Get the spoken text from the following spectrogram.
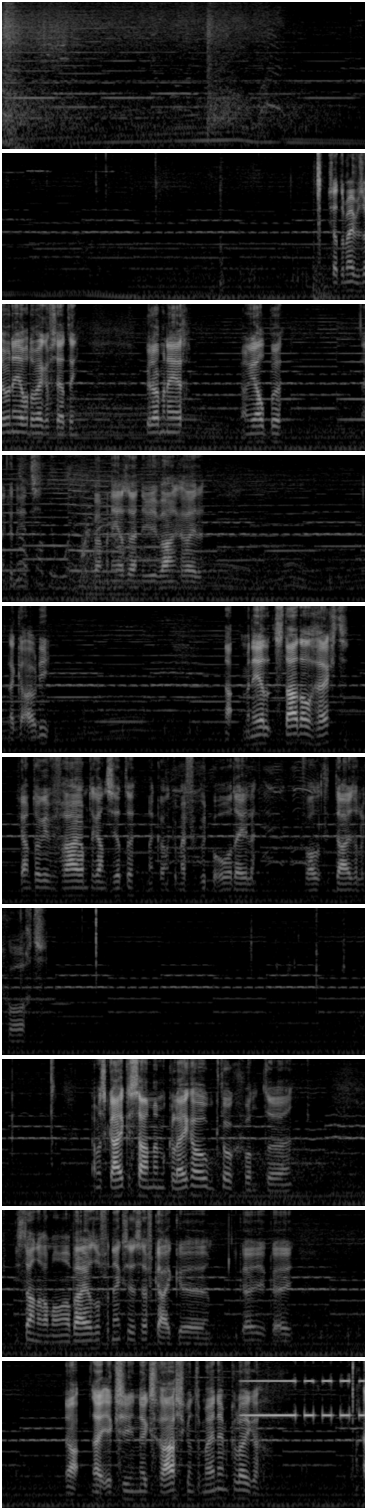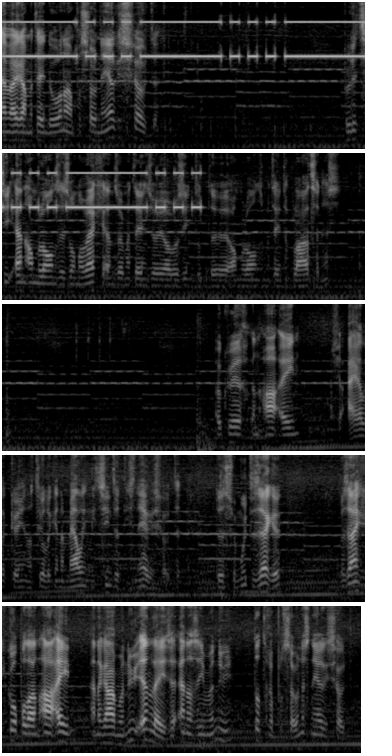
Zet hem even zo neer voor de wegafzetting. Goedendag meneer, kan je helpen? Het niet. Bij meneer zijn die weer aangereden. Lekker Audi. Nou, meneer staat al recht. Ik ga hem toch even vragen om te gaan zitten. Dan kan ik hem even goed beoordelen. Vooral dat hij duizelig wordt. Gaan we eens kijken samen met mijn collega hoop ik toch. Want uh, die staan er allemaal bij alsof het niks is. Even kijken. Oké, oké. Ja, nee, ik zie niks raars. Je kunt hem meenemen, collega. En wij gaan meteen door naar een persoon neergeschoten. Politie en ambulance is onderweg en zometeen zul je wel zien dat de ambulance meteen ter plaatse is. Ook weer een A1. Dus ja, eigenlijk kun je natuurlijk in de melding niet zien dat die is neergeschoten. Dus we moeten zeggen, we zijn gekoppeld aan A1 en dan gaan we nu inlezen en dan zien we nu dat er een persoon is neergeschoten.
